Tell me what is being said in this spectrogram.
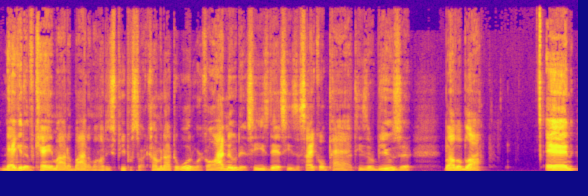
negative came out about him, all these people start coming out the woodwork. Oh, I knew this. He's this. He's a psychopath. He's an abuser. Blah blah blah. And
